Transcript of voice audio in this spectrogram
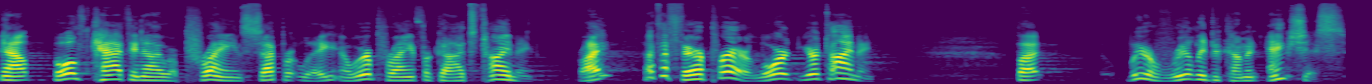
Now, both Kathy and I were praying separately, and we were praying for God's timing, right? That's a fair prayer. Lord, your timing. But we were really becoming anxious.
